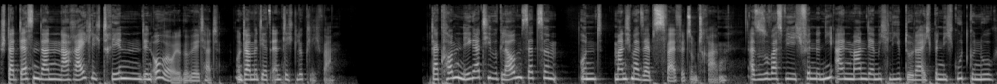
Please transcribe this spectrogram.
stattdessen dann nach reichlich Tränen den Overall gewählt hat und damit jetzt endlich glücklich war. Da kommen negative Glaubenssätze und manchmal Selbstzweifel zum Tragen. Also sowas wie ich finde nie einen Mann, der mich liebt oder ich bin nicht gut genug,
